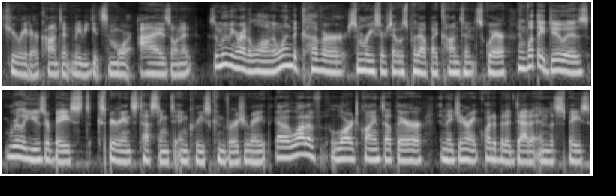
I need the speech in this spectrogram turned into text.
curate our content, maybe get some more eyes on it. So, moving right along, I wanted to cover some research that was put out by Content Square. And what they do is really user based experience testing to increase conversion rate. They got a lot of large clients out there and they generate quite a bit of data in this space.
